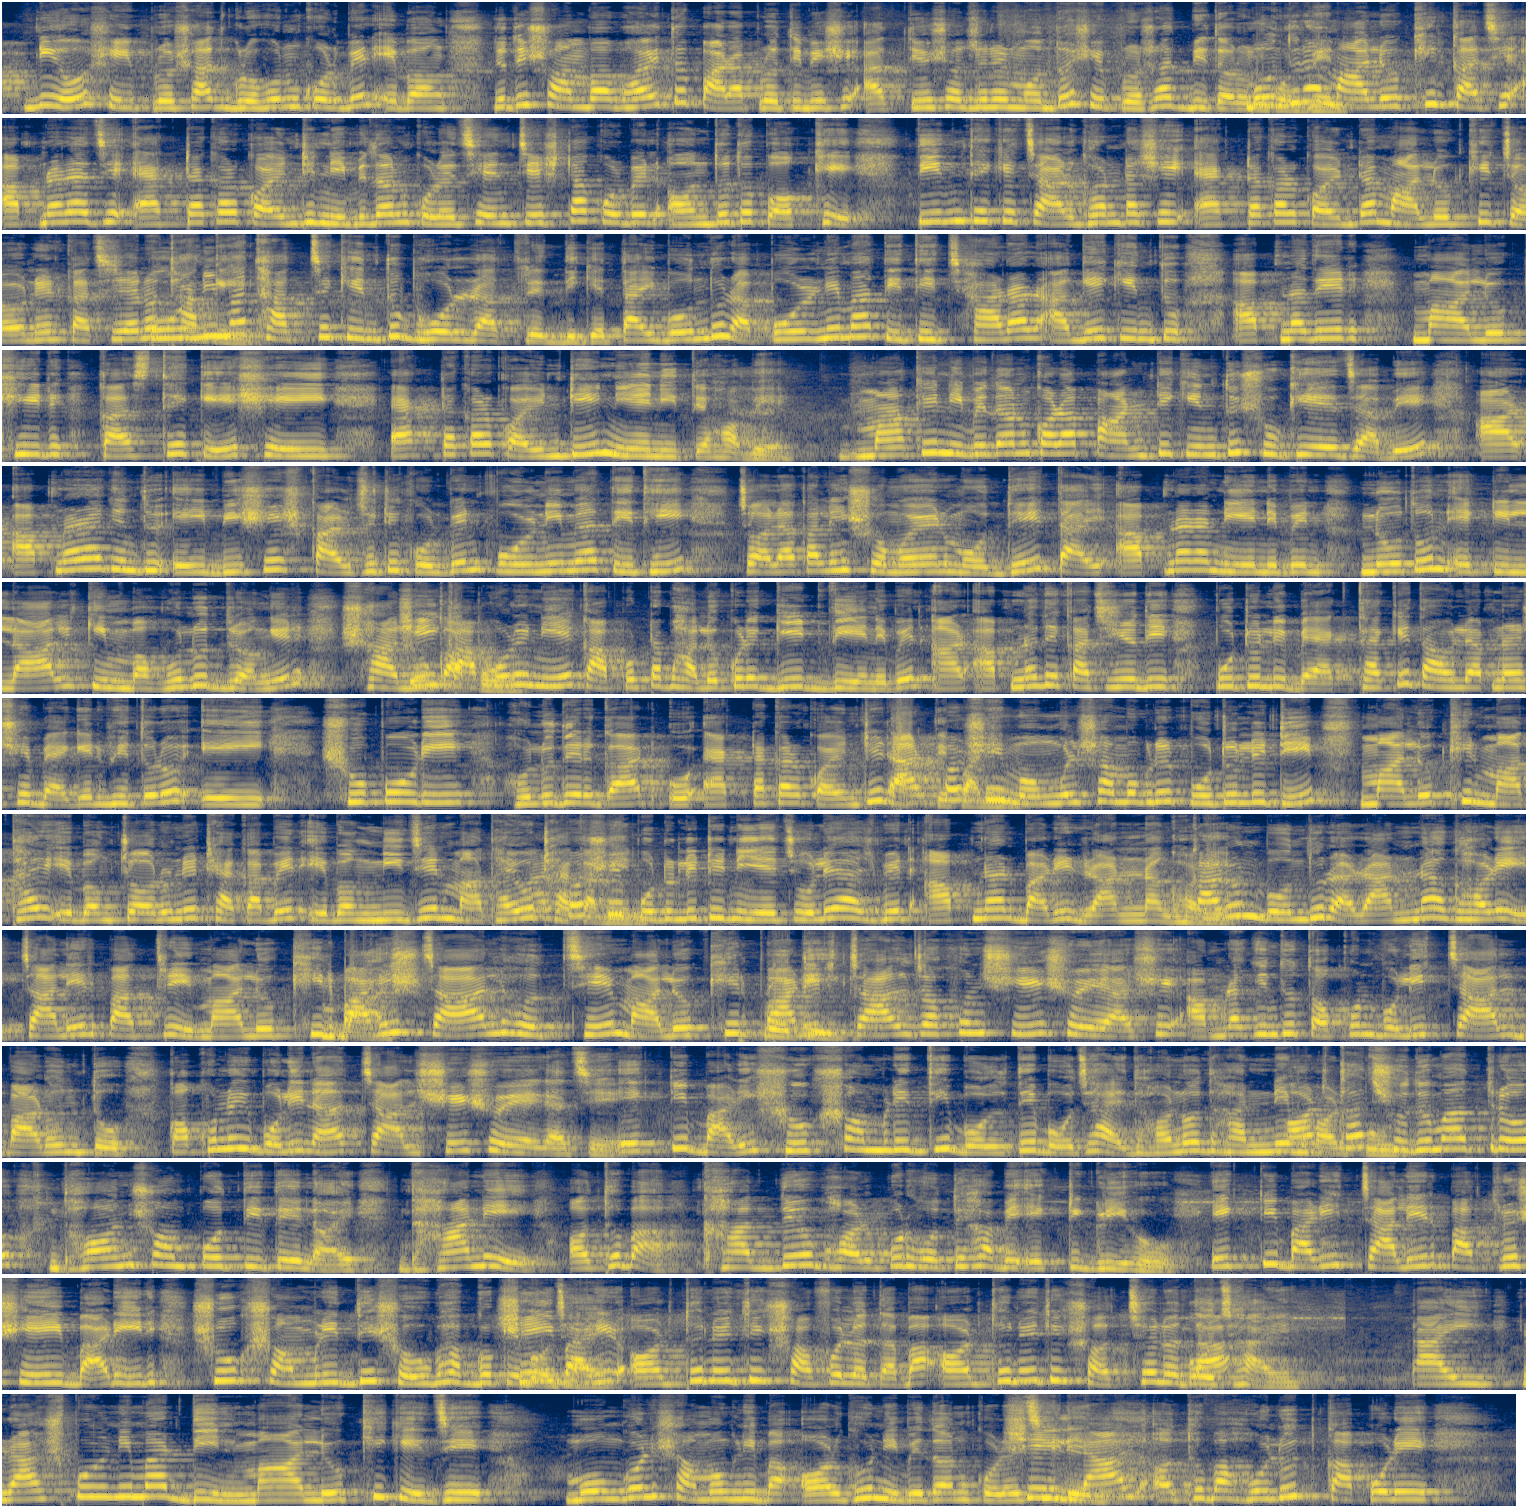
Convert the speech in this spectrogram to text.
আপনিও সেই প্রসাদ গ্রহণ করবেন এবং যদি সম্ভব হয় তো পাড়া প্রতিবেশী আত্মীয় স্বজনের মধ্যেও সেই প্রসাদ বিতরণ বন্ধুরা মা লক্ষ্মীর কাছে আপনারা যে এক টাকার কয়েনটি নিবেদন করেছেন, চেষ্টা করবেন অন্তত পক্ষে তিন থেকে চার ঘণ্টা সেই এক টাকার কয়েনটা মা লক্ষ্মী চরণের কাছে যেন পূর্ণিমা থাকছে কিন্তু ভোর রাত্রের দিকে। তাই বন্ধুরা, পূর্ণিমা তিথি ছাড়ার আগে কিন্তু আপনাদের মা লক্ষ্মীর কাছ থেকে সেই এক টাকার কয়েনটি নিয়ে নিতে হবে। মাকে নিবেদন করা পানটি কিন্তু শুকিয়ে যাবে আর আপনারা কিন্তু এই বিশেষ কার্যটি করবেন পূর্ণিমা তিথি চলাকালীন সময়ের মধ্যে তাই আপনারা নিয়ে নেবেন নতুন একটি লাল কিংবা হলুদ রঙের শালু সেই কাপড়ে। নিয়ে কাপড়টা ভালো করে গিট দিয়ে নেবেন। আর আপনাদের কাছে যদি পুটুলি ব্যাগ থাকে তাহলে আপনারা সেই ব্যাগের ভিতরেও এই সুপুরি হলুদের গাঁট ও এক টাকার কয়েনটি রাখতে পারেন। সেই মঙ্গল সামগ্রীর পুটুলিটি মা লক্ষ্মীর মাথায় এবং চরণে ঠেকাবেন এবং নিজের মাথায়ও ঠেকাবেন। সেই পুটুলিটি নিয়ে চলে আসবেন আপনার বাড়ির রান্নাঘরে। কারণ বন্ধুরা রান্নাঘরে চালের পাত্রে মা লক্ষ্মীর বাড়ির চাল হচ্ছে মা লক্ষ্মীর বাড়ির চাল যখন শেষ হয়ে আসে আমরা কিন্তু তখন বলি চাল বাড়ন্ত। কখনোই বলি না চাল শেষ হয়ে গেছে। একটি বাড়ির সুখ সমৃদ্ধি বলতে বোঝায় ধন ধান্যে অর্থাৎ শুধুমাত্র ধন সম্পত্তিতে নয় ধানে অথবা খাদ্যেও ভরপুর হতে হবে একটি গৃহ। একটি বাড়ির চালের পাত্র সেই বাড়ির সুখ সমৃদ্ধি সৌভাগ্যকে সেই বাড়ির অর্থনৈতিক সফলতা বা অর্থনৈতিক সচ্ছলতা বোঝায়। তাই রাস পূর্ণিমার দিন মা লক্ষ্মীকে যে মঙ্গল সামগ্রী বা অর্ঘ্য নিবেদন করেছে লাল অথবা হলুদ কাপড়ে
